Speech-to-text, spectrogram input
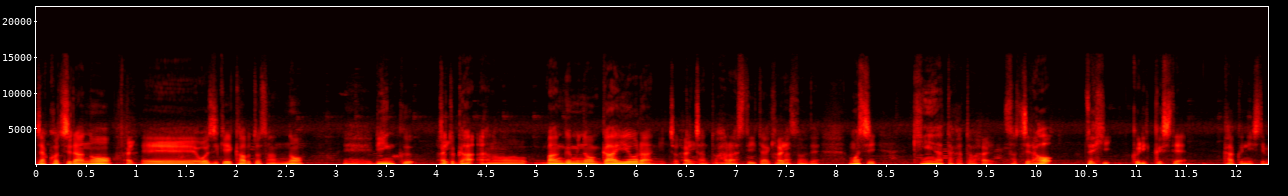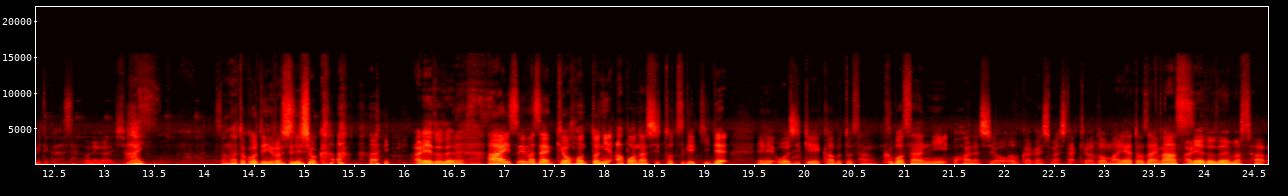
じゃあこちらの、はい。えー、OGK カブトさんの、えーリンク。ちょっとが、あのー番組の概要欄にちょっとはい。ちゃんと貼らせていただきますので、もし気になった方は、はい。そちらをぜひクリックして確認してみてください。お願いしはい。ます、そんなところでよろしいでしょうか？はい。ありがとうございます。はいすいません。今日本当にアポなし突撃で、えー、OGK カブトさん久保さんにお話をお伺いしました。今日はどうもありがとうございます。ありがとうございましたは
